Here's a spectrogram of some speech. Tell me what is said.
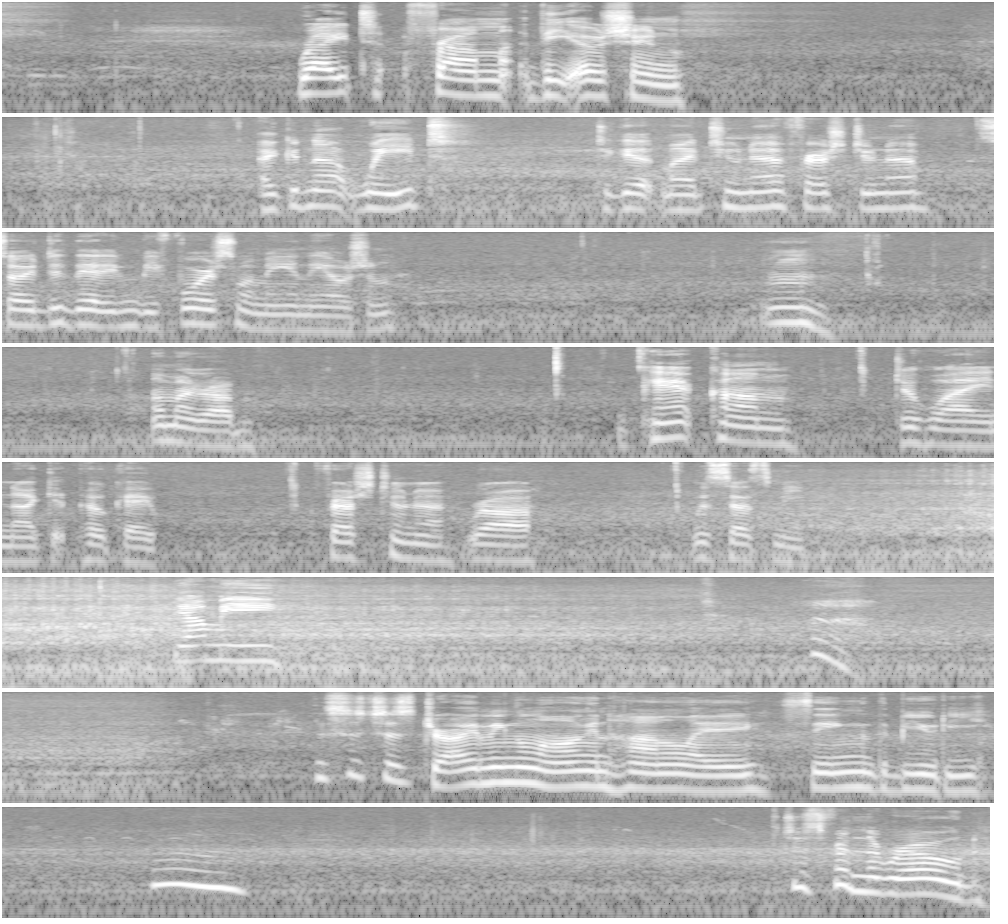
Right from the ocean. I could not wait to get my tuna, fresh tuna, so I did that even before swimming in the ocean. Mmm. Oh my god. You can't come to Hawaii and not get poke. Fresh tuna, raw, with sesame. Yummy! this is just driving along in Hanalei, seeing the beauty. From the road.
